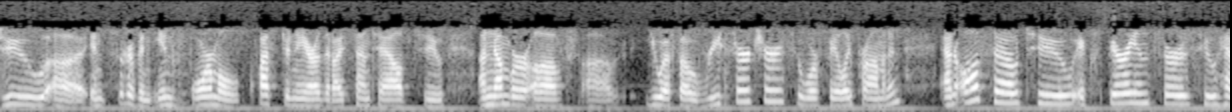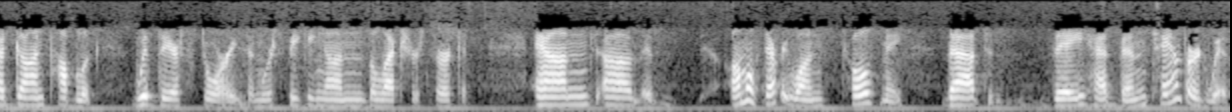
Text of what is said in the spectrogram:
do uh, in sort of an informal questionnaire that I sent out to a number of uh, UFO researchers who were fairly prominent, and also to experiencers who had gone public with their stories, and we're speaking on the lecture circuit. And uh, almost everyone told me that they had been tampered with.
